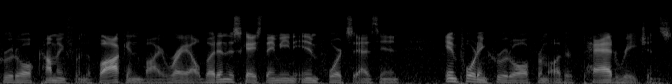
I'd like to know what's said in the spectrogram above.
crude oil coming from the Bakken by rail, but in this case they mean imports as in importing crude oil from other pad regions.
